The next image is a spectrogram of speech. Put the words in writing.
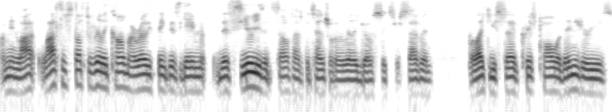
I mean, lot, lots of stuff to really come. I really think this game, this series itself has potential to really go six or seven. But like you said, Chris Paul with injuries,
